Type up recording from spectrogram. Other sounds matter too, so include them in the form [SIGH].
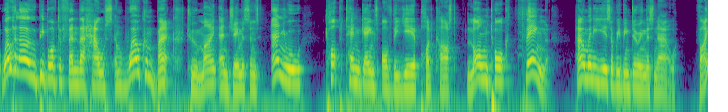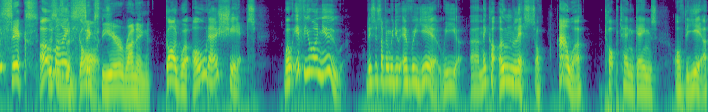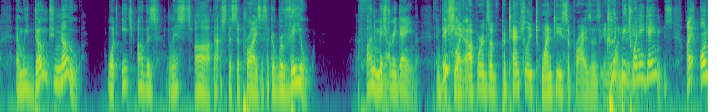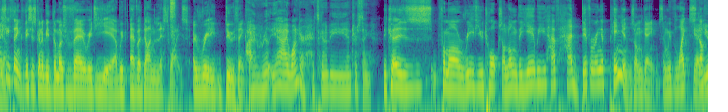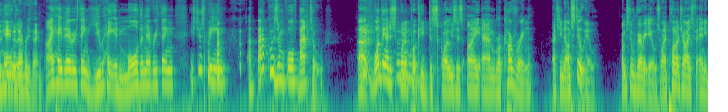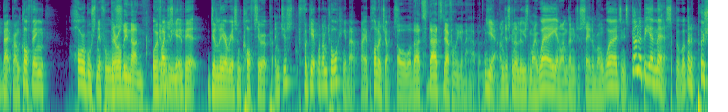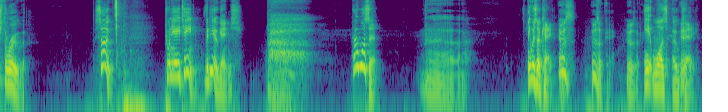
Well, hello, people of Defend the House, and welcome back to mine and Jameson's annual Top 10 Games of the Year podcast long talk thing. How many years have we been doing this now? Five? Six. Oh this my is the God. Sixth year running. God, we're old as shit. Well, if you are new, this is something we do every year. We uh, make our own lists of our top 10 games of the year, and we don't know what each other's lists are. That's the surprise. It's like a reveal, a fun mystery game. And this It's year like upwards of potentially twenty surprises in could be video. 20 games. I honestly Yeah. think this is going to be the most varied year we've ever done list wise. I really do think that. I really, yeah, I wonder. It's going to be interesting. Because from our review talks along the year, we have had differing opinions on games, and we've liked Yeah, stuff. you more hated than- everything. I hated everything. You hated more than everything. It's just been a backwards and forth battle. Uh, one thing I just want to [LAUGHS] quickly disclose is I am recovering. Actually, no, I'm still ill. I'm still very ill, so I apologize for any background coughing, horrible sniffles, There will be none. or if It'll I just be- get a bit delirious and cough syrup and just forget what I'm talking about. I apologize. Oh well, that's that's definitely going to happen. Yeah, I'm just going to lose my way and I'm going to just say the wrong words and it's going to be a mess, but we're going to push through. So, 2018 video games. [SIGHS] How was it? Uh, It was okay. it was it was okay. It was okay. It was okay.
